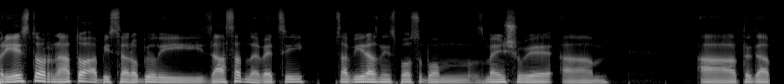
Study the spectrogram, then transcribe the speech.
priestor na to, aby sa robili zásadné veci, sa výrazným spôsobom zmenšuje a, a teda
